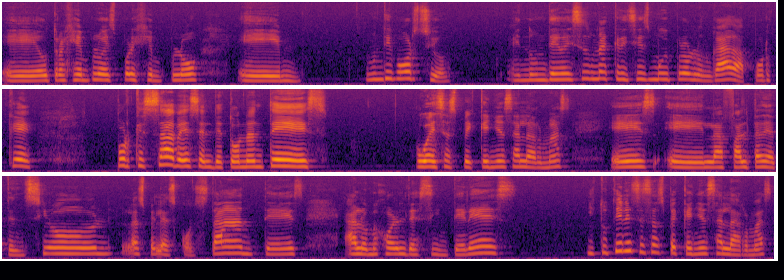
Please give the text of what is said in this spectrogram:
Eh, otro ejemplo es, por ejemplo, em, un divorcio, en donde es una crisis muy prolongada. ¿Por qué? Porque sabes, el detonante es, o esas pequeñas alarmas, es eh, la falta de atención, las peleas constantes, a lo mejor el desinterés. Y tú tienes esas pequeñas alarmas,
